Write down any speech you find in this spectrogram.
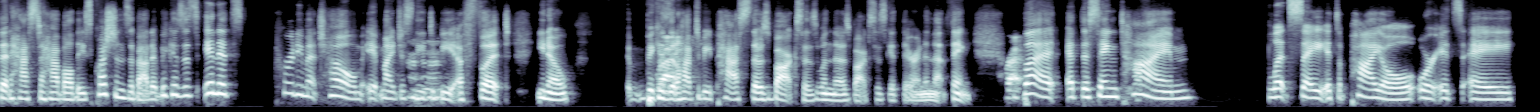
that has to have all these questions about it because it's in its pretty much home. It might just need to Mhm. be a foot, you know, because it'll have to be past those boxes when those boxes get there and in that thing. Right. But at the same time, let's say it's a pile or it's a,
